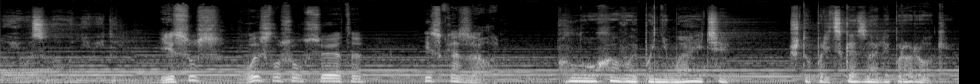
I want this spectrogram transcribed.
но его самого не видели. Иисус выслушал все это и сказал им, Плохо вы понимаете, что предсказали пророки.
